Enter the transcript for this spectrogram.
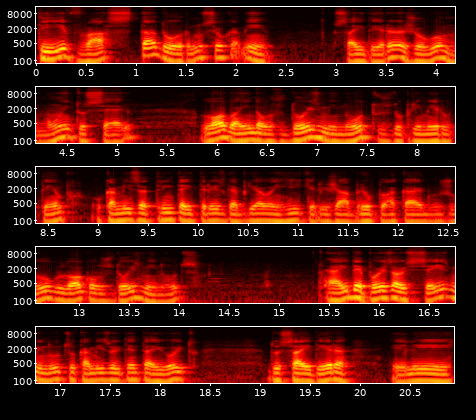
devastador no seu caminho. O Saideira jogou muito sério. Logo ainda aos dois minutos do primeiro tempo, o camisa 33 Gabriel Henrique ele já abriu o placar do jogo logo aos dois minutos. Aí depois aos seis minutos o camisa 88 do Saideira ele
